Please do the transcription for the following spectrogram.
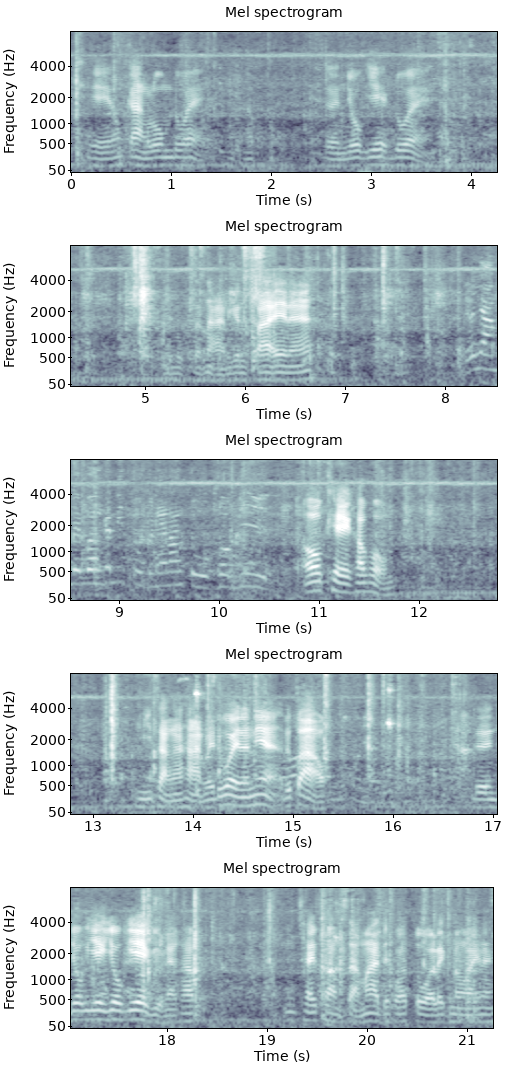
โอเค ต้องกางร่มด้วย เดินโยกเยกด้วย สนุกสนานกันไปนะ เดี๋ยวยางไปเบิ่งกันนี่ตู่เป็นไงนั่งตู่โคดีโอเคครับผม มีสั่งอาหารไว้ด้วยนะเนี่ย หรือเปล่า เดินโยกเยกโยกเยกอยู่นะครับต้องใช้ความสามารถเฉพาะตัวเล็กน้อยนะ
